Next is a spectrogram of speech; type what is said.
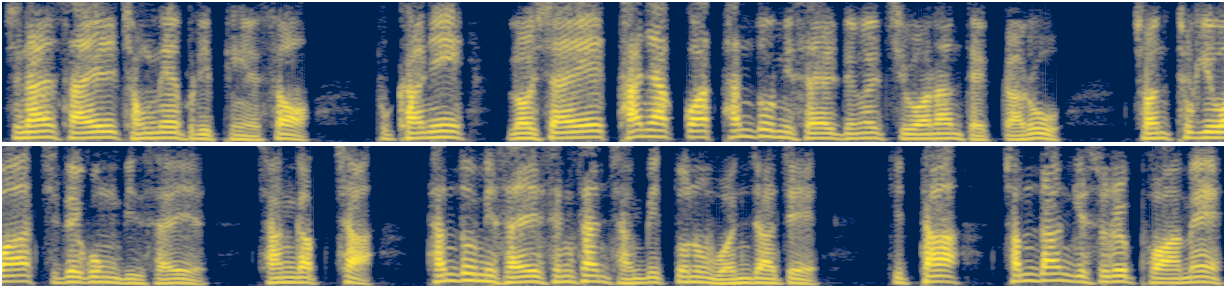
지난 4일 정례 브리핑에서 북한이 러시아의 탄약과 탄도미사일 등을 지원한 대가로 전투기와 지대공 미사일, 장갑차, 탄도미사일 생산 장비 또는 원자재, 기타 첨단 기술을 포함해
